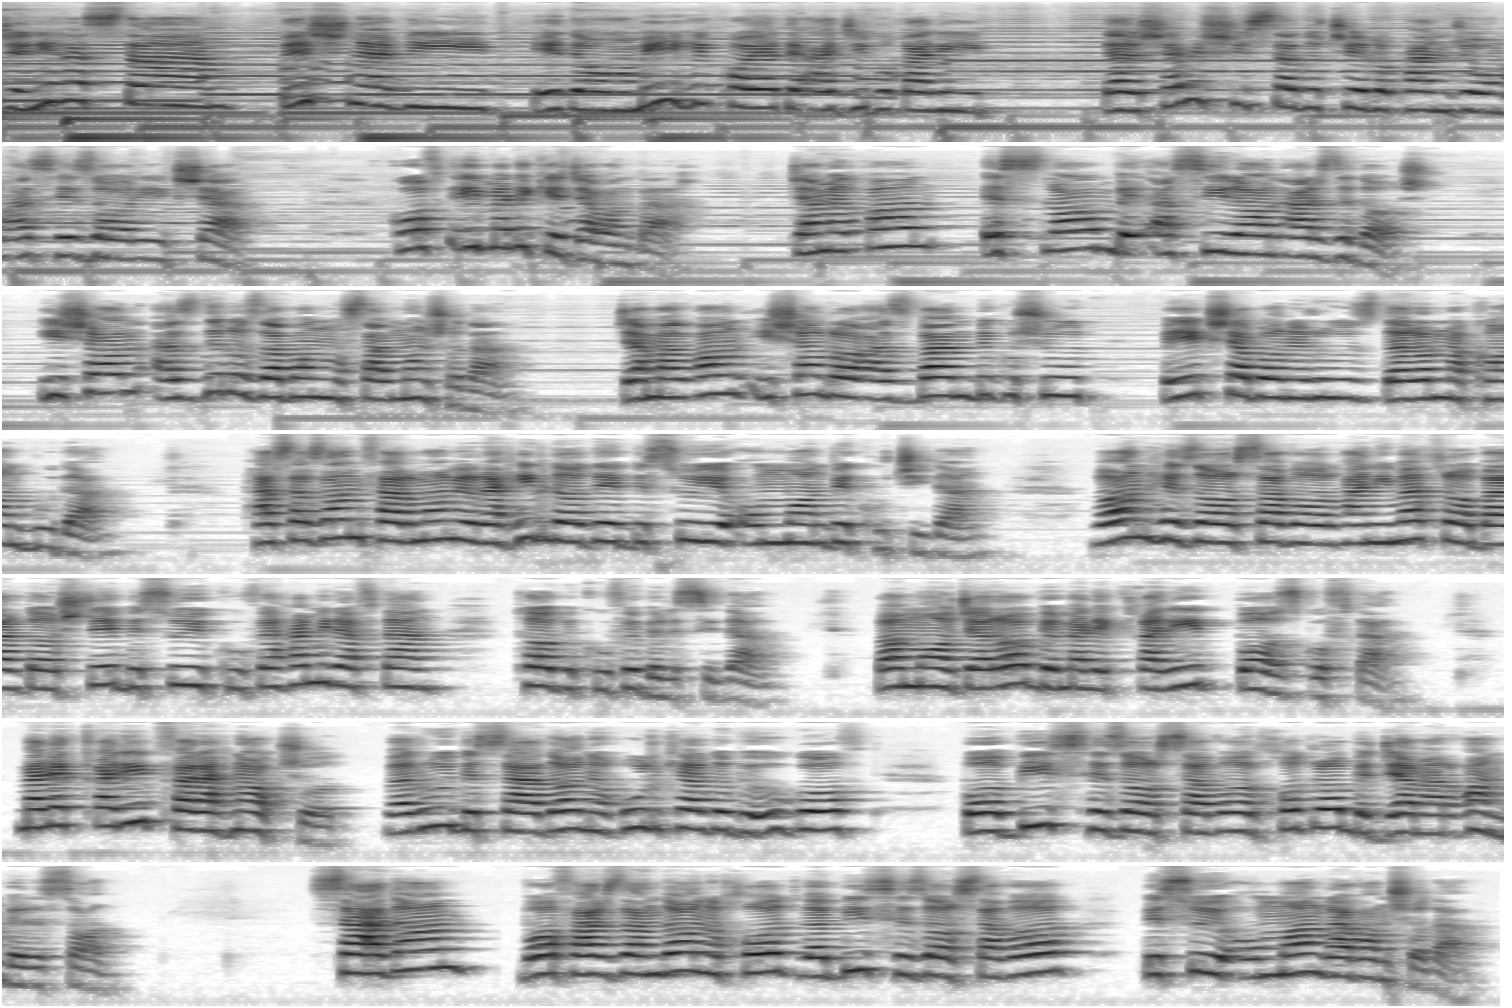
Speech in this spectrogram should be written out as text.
مجنی هستم. بشنوید ادامه حکایت عجیب و غریب در شب 645 از هزار یک شب. گفت ای ملک جوانبخت جمرقان اسلام به اسیران عرضه داشت. ایشان از دل و زبان مسلمان شدند. جمرقان ایشان را از بند بگشود و یک شبانه روز در آن مکان بودند. پس از آن فرمان رحیل داده به سوی عمان بکوچیدند. و آن هزار سوار غنیمت را برداشته به سوی کوفه همی رفتند تا به کوفه برسیدند و ماجرا به ملک غریب باز گفتند. ملک غریب فرهناک شد و روی به سعدان قول کرد و به او گفت با بیست هزار سوار خود را به جمرغان برسان. سعدان با فرزندان خود و بیست هزار سوار به سوی عمان روان شدند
